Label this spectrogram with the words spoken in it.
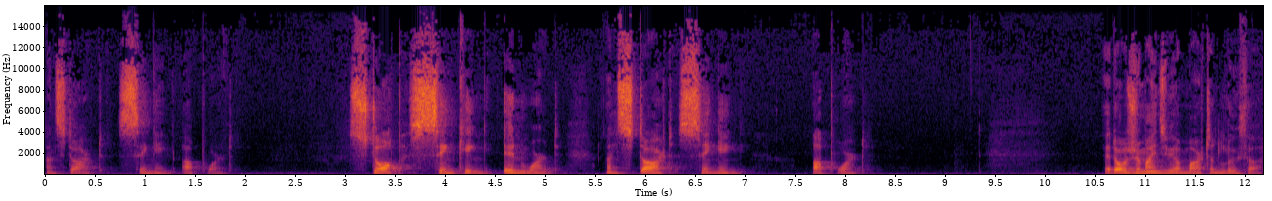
and start singing upward. Stop sinking inward and start singing upward. It always reminds me of Martin Luther.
